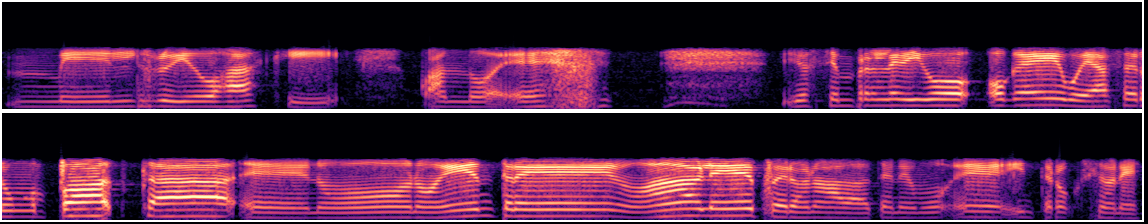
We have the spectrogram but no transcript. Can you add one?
mil ruidos aquí cuando es yo siempre le digo, ok, voy a hacer un podcast, eh, no, no entre, no hable, pero nada, tenemos eh, interrupciones.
